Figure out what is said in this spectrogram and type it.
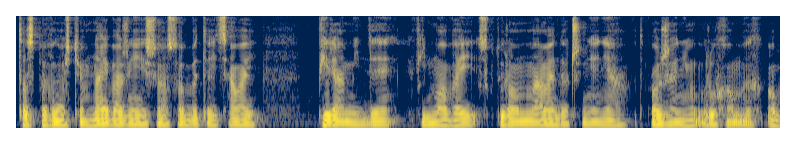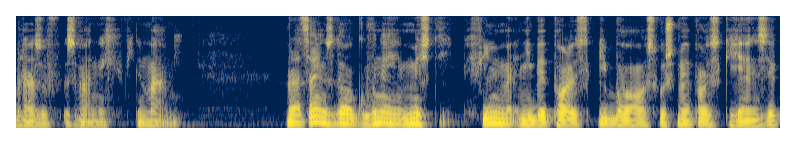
To z pewnością najważniejsze osoby tej całej piramidy filmowej, z którą mamy do czynienia w tworzeniu ruchomych obrazów zwanych filmami. Wracając do głównej myśli, film niby polski, bo słyszymy polski język,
